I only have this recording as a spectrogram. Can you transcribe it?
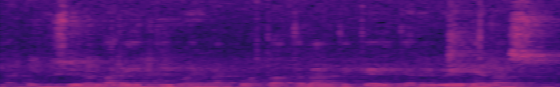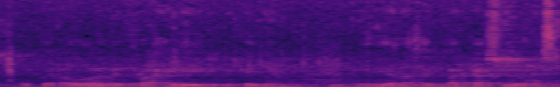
La condición marítima en la costa atlántica y caribeña, las operadoras de frágiles y pequeñas y medianas embarcaciones,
